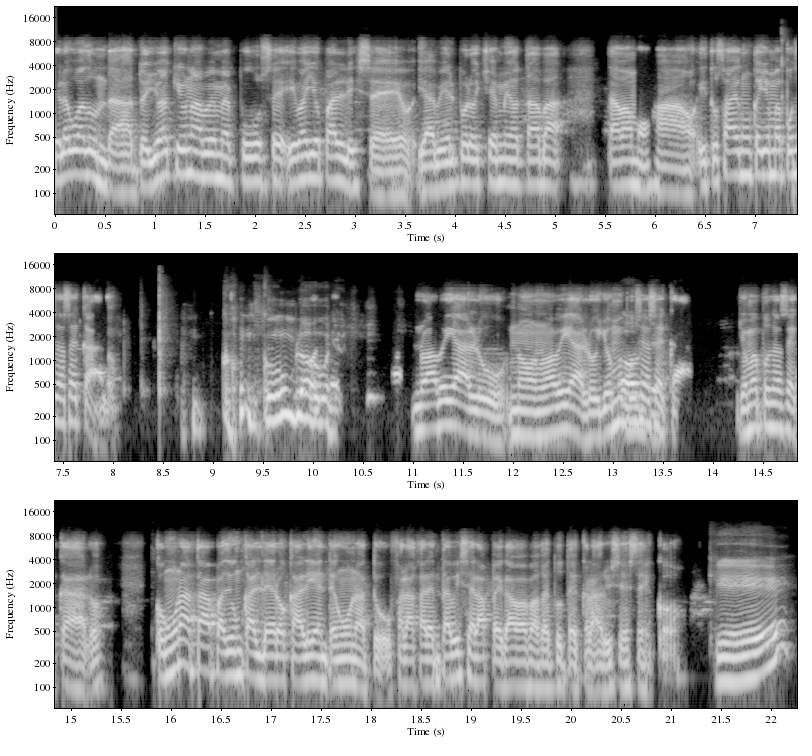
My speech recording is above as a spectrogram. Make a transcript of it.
yo le voy a dar un dato. Yo aquí una vez me puse, iba yo para el liceo y había el poloche mío estaba, estaba mojado. ¿Y tú sabes con qué yo me puse a secarlo? Con, con un blower. No había luz, no, no había luz. Yo me puse a secar. Yo me puse a secarlo con una tapa de un caldero caliente en una tufa. La calentaba y se la pegaba para que tú estés claro y se secó. ¿Qué?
